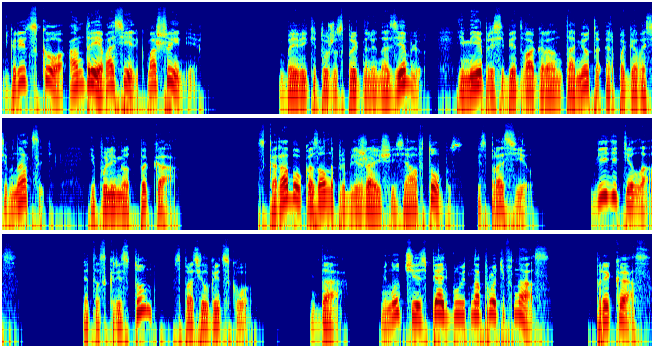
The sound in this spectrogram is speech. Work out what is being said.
Грицко, Андрей, Василий, к машине. Боевики тут же спрыгнули на землю, имея при себе два гранатомета РПГ-18 и пулемет ПК. Скараба указал на приближающийся автобус и спросил. «Видите лаз?» «Это с крестом?» – спросил Грицко. «Да. Минут через пять будет напротив нас. Приказ.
